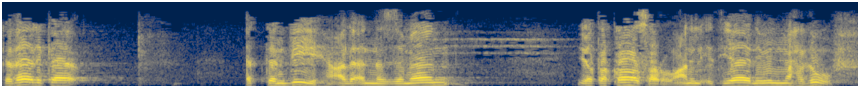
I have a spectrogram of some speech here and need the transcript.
كذلك التنبيه على أن الزمان يتقاصر عن الإتيان بالمحذوف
